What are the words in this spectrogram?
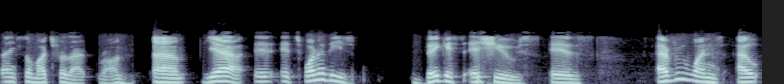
thanks so much for that, Ron. Um, yeah, it, it's one of these biggest issues is everyone's out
